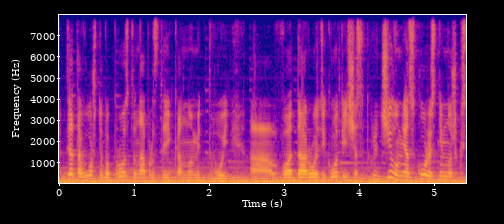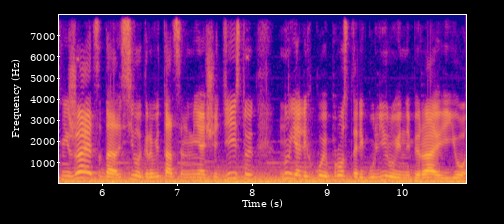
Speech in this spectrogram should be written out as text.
для того, чтобы просто-напросто экономить твой а, водородик. Вот я сейчас отключил, у меня скорость немножко снижается, да, сила гравитации на меня еще действует, но я легко и просто регулирую и набираю ее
